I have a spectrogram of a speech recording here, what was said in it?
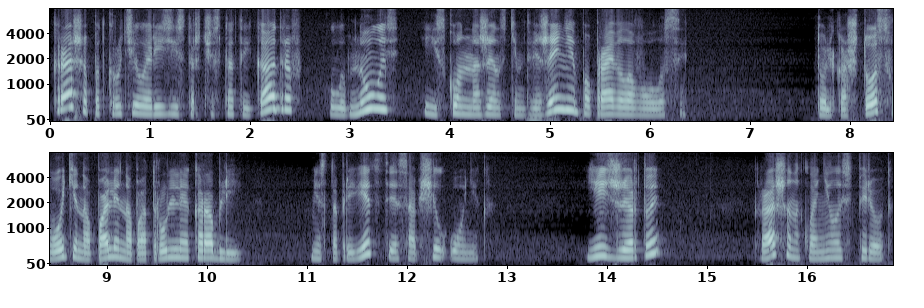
Краша подкрутила резистор частоты кадров, улыбнулась и исконно женским движением поправила волосы. Только что своки напали на патрульные корабли. Вместо приветствия сообщил Оник. Есть жертвы? Краша наклонилась вперед.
